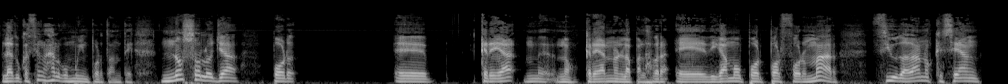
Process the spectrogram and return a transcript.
la educación es algo muy importante. No solo ya por eh, crear, no, crear no es la palabra, digamos, por, por formar ciudadanos que sean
